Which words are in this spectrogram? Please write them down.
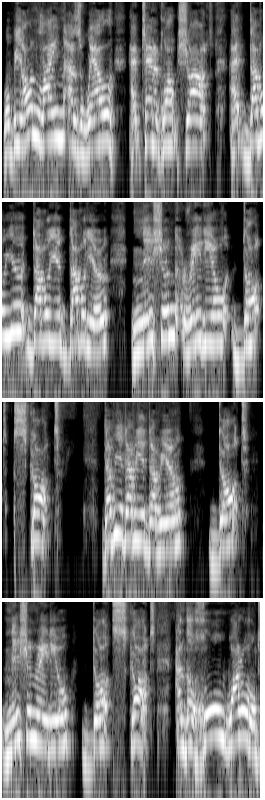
we'll be online as well at 10 o'clock sharp at www.nationradio.scot. www nationradio.scot and the whole world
